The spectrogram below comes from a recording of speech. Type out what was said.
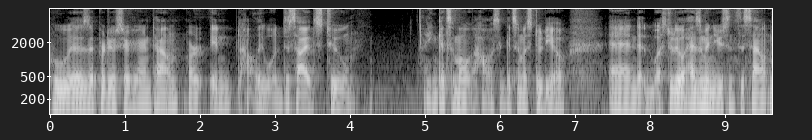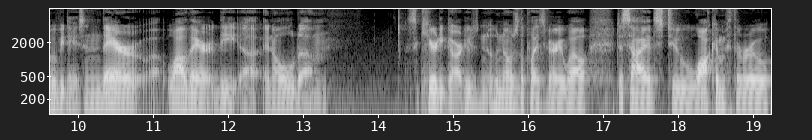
who is a producer here in town or in Hollywood, decides to he gets him a house and gets him a studio, and a studio hasn't been used since the silent movie days. And there, uh, while there, the uh, an old um, security guard who's, who knows the place very well decides to walk him through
